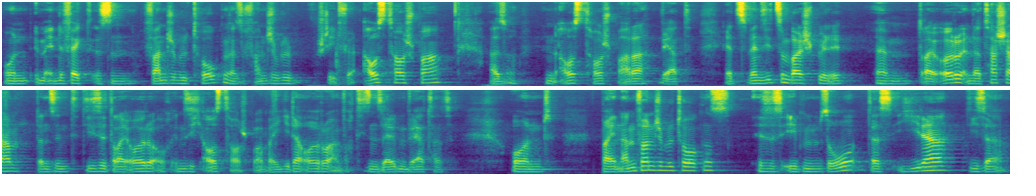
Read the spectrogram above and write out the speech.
Und im Endeffekt ist ein Fungible Token, also Fungible steht für austauschbar, also ein austauschbarer Wert. Jetzt, wenn Sie zum Beispiel ähm, 3 Euro in der Tasche haben, dann sind diese 3 Euro auch in sich austauschbar, weil jeder Euro einfach diesen selben Wert hat. Und bei Non-Fungible Tokens ist es eben so, dass jeder dieser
